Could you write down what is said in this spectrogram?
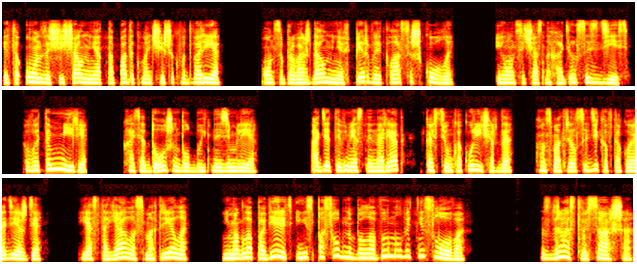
Это он защищал меня от нападок мальчишек во дворе. Он сопровождал меня в первые классы школы. И он сейчас находился здесь, в этом мире, хотя должен был быть на земле. Одетый в местный наряд, костюм, как у Ричарда, он смотрелся дико в такой одежде. Я стояла, смотрела, не могла поверить и не способна была вымолвить ни слова. «Здравствуй, Саша»,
